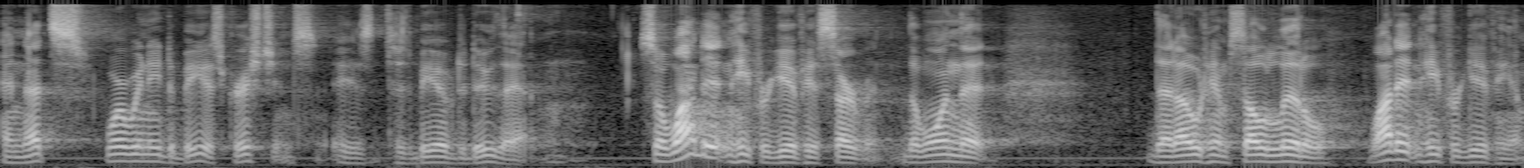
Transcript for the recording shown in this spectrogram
and that's where we need to be as Christians, is to be able to do that. So why didn't he forgive his servant, the one that that owed him so little why didn't he forgive him?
